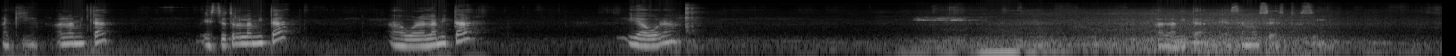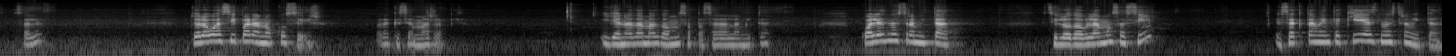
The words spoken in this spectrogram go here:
aquí a la mitad. Este otro a la mitad. Ahora a la mitad. Y ahora a la mitad. Hacemos esto así. ¿Sale? Yo lo hago así para no coser. Para que sea más rápido y ya nada más vamos a pasar a la mitad ¿Cuál es nuestra mitad? Si lo doblamos así, exactamente aquí es nuestra mitad.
